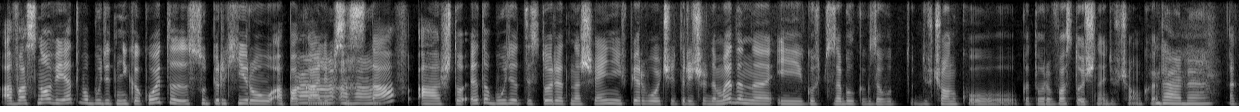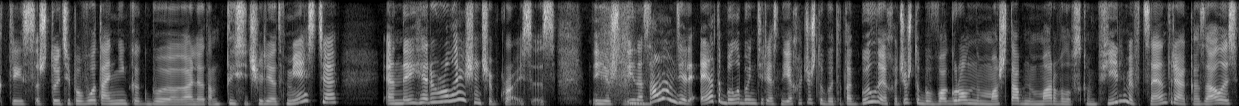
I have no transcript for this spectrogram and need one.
А в основе этого будет не какой-то суперхиро апокалипсис а, став, а что это будет история отношений, в первую очередь, Ричарда Мэддена и, господи, забыл, как зовут девчонку, которая восточная девчонка. Да, да. Актриса. Что, типа, вот они как бы, а там, тысячи лет вместе, and they had a relationship crisis. И, и на самом деле это было бы интересно. Я хочу, чтобы это так было. Я хочу, чтобы в огромном масштабном марвеловском фильме в центре оказалась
